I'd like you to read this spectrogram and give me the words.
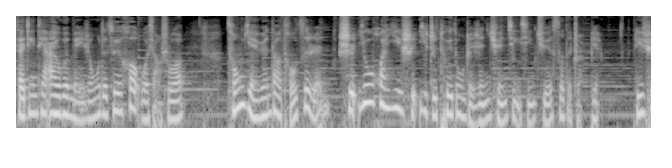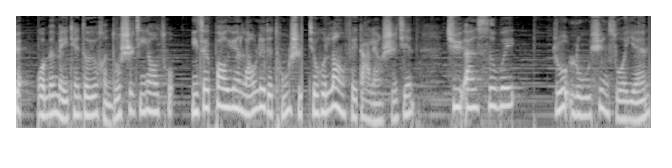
在今天爱问美人物的最后，我想说，从演员到投资人，是忧患意识一直推动着人权进行角色的转变。的确，我们每天都有很多事情要做，你在抱怨劳累的同时，就会浪费大量时间居安思危。如鲁迅所言：“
